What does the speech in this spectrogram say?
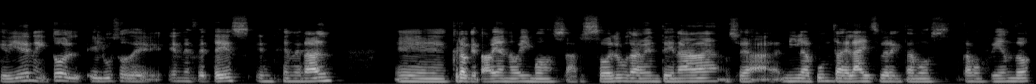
viene y todo el, uso de NFTs en general, creo que todavía no vimos absolutamente nada, o sea, ni la punta del iceberg que estamos, estamos viendo.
